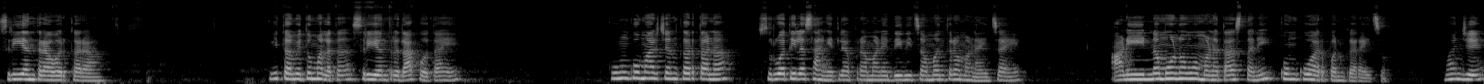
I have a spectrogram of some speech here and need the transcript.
श्रीयंत्रावर करा. इथं मी तुम्हाला आता श्रीयंत्र दाखवत आहे. कुंकुमार्चन करताना सुरुवातीला सांगितल्याप्रमाणे देवीचा मंत्र म्हणायचा आहे. आणि नमो नमो म्हणत असताना कुंकू अर्पण करायचं. म्हणजे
